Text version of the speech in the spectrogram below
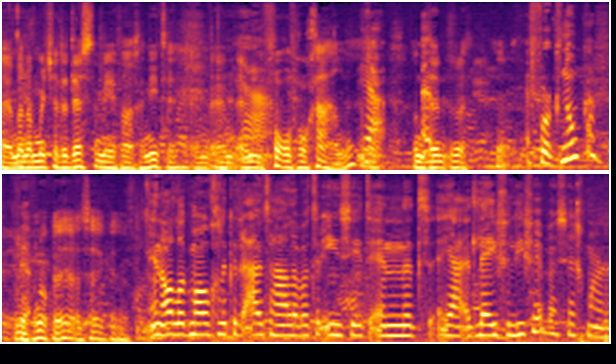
nee, maar dan moet je er des te meer van genieten. En, en, en Ja. vol voor gaan. Hè? Ja. Want, En- ja, voor knokken. ja. knokken, ja, zeker. En al het mogelijke eruit halen wat erin zit. En het, ja, het leven liefhebben, zeg maar.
